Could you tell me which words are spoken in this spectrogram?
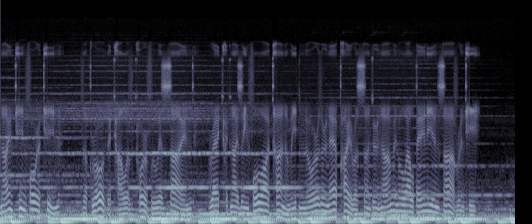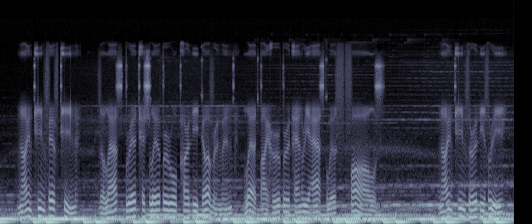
1914 The Protocol of Corfu is signed, recognizing full autonomy to Northern Epirus under nominal Albanian sovereignty. 1915 The last British Liberal Party government, led by Herbert Henry Asquith, falls. 1933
